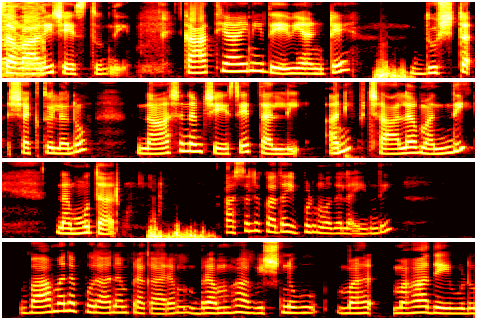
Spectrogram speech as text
సవారీ చేస్తుంది. కాత్యాయని దేవి అంటే దుష్ట శక్తులను నాశనం చేసే తల్లి అని చాలామంది నమ్ముతారు. అసలు కథ ఇప్పుడు మొదలైంది. వామన పురాణం ప్రకారం బ్రహ్మ విష్ణువు మహ మహాదేవుడు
